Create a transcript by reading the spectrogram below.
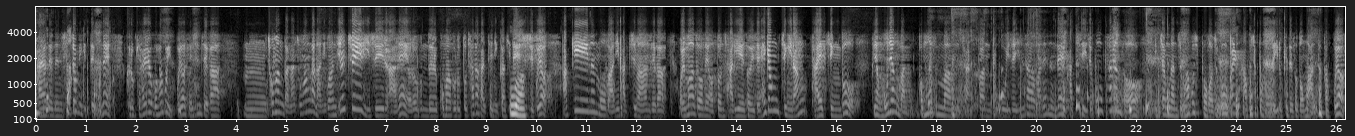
봐야 되는 시점이기 때문에 그렇게 하려고 하고 있고요. 대신 제가 음, 조만간, 아, 조만간 아니고 한 일주일, 이주일 안에 여러분들 고막으로 또 찾아갈 테니까 기대해 우와. 주시고요. 악기는 뭐 많이 봤지만 제가 얼마 전에 어떤 자리에서 이제 해경증이랑 다해증도 그냥 모양만, 겉모습만 잠깐 보고 이제 인사만 했는데 같이 이제 호흡하면서 입장난 좀 하고 싶어가지고 빨리 가고 싶었는데 이렇게 돼서 너무 안타깝고요.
